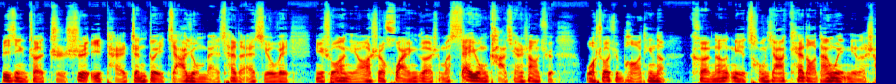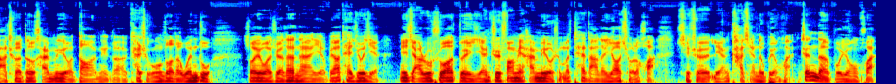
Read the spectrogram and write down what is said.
毕竟这只是一台针对家用买菜的 SUV。你说你要是换一个什么赛用卡钳上去，我说句不好听的。可能你从家开到单位，你的刹车都还没有到那个开始工作的温度，所以我觉得呢，也不要太纠结。你假如说对颜值方面还没有什么太大的要求的话，其实连卡钳都不用换，真的不用换，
